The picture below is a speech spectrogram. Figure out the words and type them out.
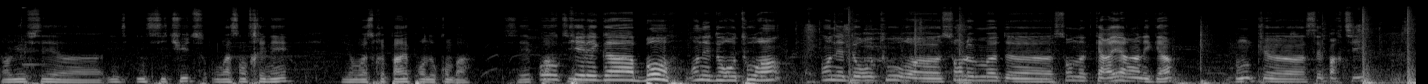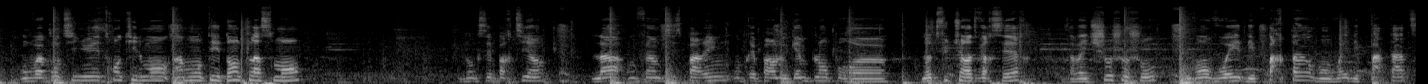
dans l'UFC euh, In- Institute. On va s'entraîner et on va se préparer pour nos combats. C'est parti. Ok, les gars. Bon, on est de retour, hein. On est de retour sur le mode, sur notre carrière, hein, les gars. Donc, c'est parti. On va continuer tranquillement à monter dans le classement. Donc c'est parti. hein. Là, on fait un petit sparring. On prépare le game plan pour euh, notre futur adversaire. Ça va être chaud, chaud, chaud. On va envoyer des parpaings, on va envoyer des patates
